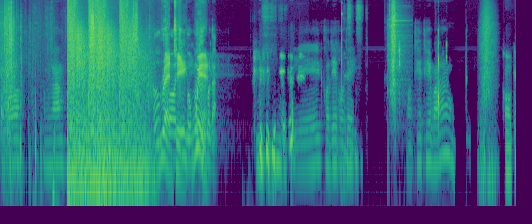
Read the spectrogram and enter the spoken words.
แล้วก็ทำงานเอ้า Red พอจริง team ผมก็ยิง win หมดอะ เอ๊ะขอเทขอเทขอเทเทบ้าง ขอเท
